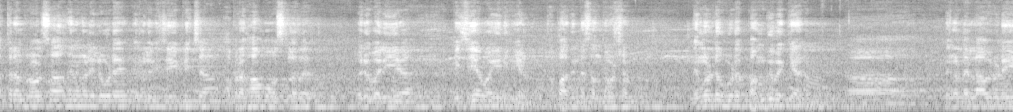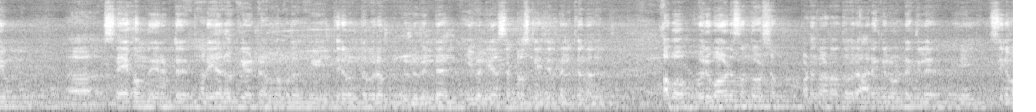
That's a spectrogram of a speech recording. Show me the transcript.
അത്തരം പ്രോത്സാഹനങ്ങളിലൂടെ നിങ്ങൾ വിജയിപ്പിച്ച അബ്രഹാം ഓസ്ലർ ഒരു വലിയ വിജയമായിരിക്കുകയാണ്. അപ്പോൾ അതിന്റെ സന്തോഷം നിങ്ങളുടെ കൂടെ പങ്കുവെക്കാനും നിങ്ങളുടെ എല്ലാവരുടെയും സ്നേഹം നേരിട്ട് അറിയാനൊക്കെ ആയിട്ടാണ് നമ്മൾ ഈ തിരുവനന്തപുരം ലുലുവിന്റെ ഈ വലിയ സെൻട്രൽ സ്റ്റേജിൽ നിൽക്കുന്നത്. അപ്പോൾ ഒരുപാട് സന്തോഷം പടം കാണാത്തവർ ആരെങ്കിലും ഉണ്ടെങ്കിൽ ഈ സിനിമ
